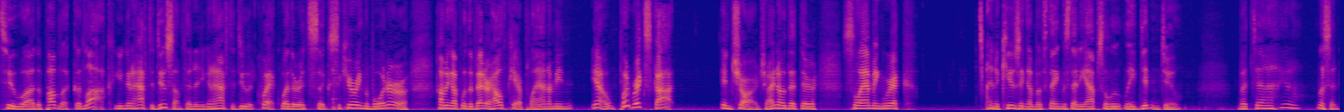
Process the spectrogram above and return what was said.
to uh, the public, good luck. You're going to have to do something, and you're going to have to do it quick, whether it's uh, securing the border or coming up with a better health care plan. I mean, you know, put Rick Scott in charge. I know that they're slamming Rick and accusing him of things that he absolutely didn't do. But, uh, you know, listen,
